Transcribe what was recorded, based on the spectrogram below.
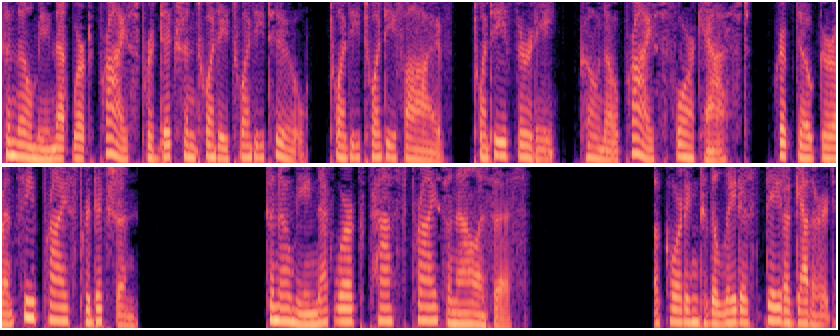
Konomi Network Price Prediction 2022, 2025, 2030, Kono Price Forecast, Cryptocurrency Price Prediction. Konomi Network Past Price Analysis. According to the latest data gathered,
